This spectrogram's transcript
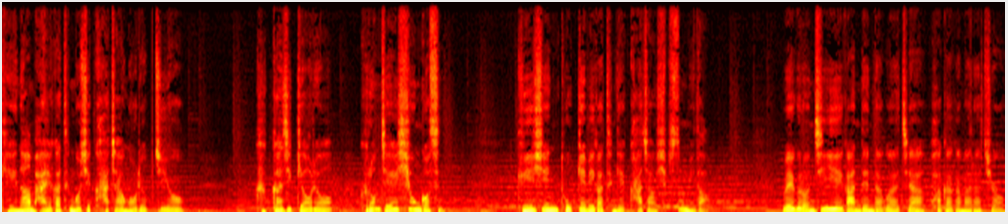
개나 말 같은 것이 가장 어렵지요. 그까지 꽤 어려워? 그럼 제일 쉬운 것은? 귀신, 도깨비 같은 게 가장 쉽습니다. 왜 그런지 이해가 안 된다고 하자 화가가 말하죠.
